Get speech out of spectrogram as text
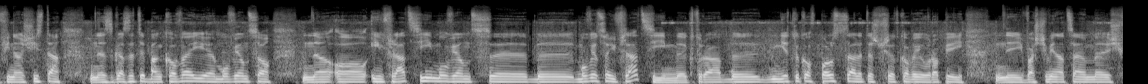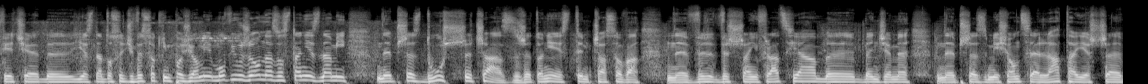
finansista z Gazety Bankowej, mówiąc o, o inflacji, mówiąc, mówiąc o inflacji, która nie tylko w Polsce, ale też w środkowej Europie i, i właściwie na całym świecie jest na dosyć wysokim poziomie, mówił, że ona zostanie z nami przez dłuższy czas, że to nie jest tymczasowa wyższa inflacja, będziemy przez miesiące, lata jeszcze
